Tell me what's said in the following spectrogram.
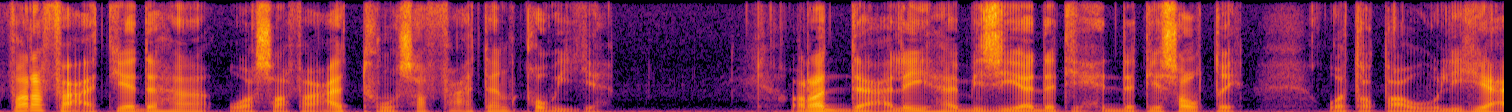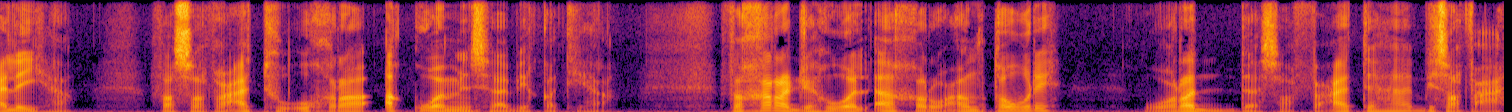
فرفعت يدها وصفعته صفعة قوية. رد عليها بزيادة حدة صوته وتطاوله عليها فصفعته أخرى أقوى من سابقتها. فخرج هو الآخر عن طوره ورد صفعتها بصفعة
